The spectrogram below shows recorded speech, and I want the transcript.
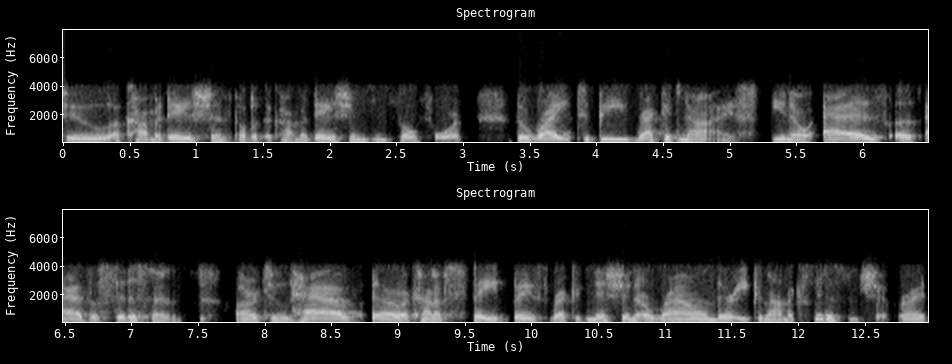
to accommodations, public accommodations, and so forth. The right to be recognized, you know, as a, as a citizen, or to have a kind of state-based recognition around their economic citizenship, right?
